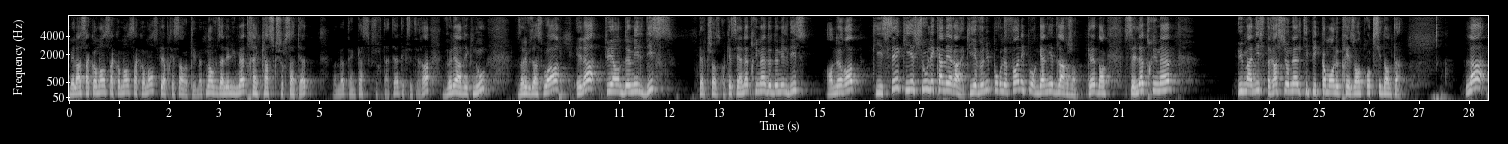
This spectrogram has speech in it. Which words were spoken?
Mais là, ça commence, ça commence, ça commence. Puis après ça, ok. Maintenant, vous allez lui mettre un casque sur sa tête. On va mettre un casque sur ta tête, etc. Venez avec nous. Vous allez vous asseoir. Et là, tu es en 2010. Quelque chose. Ok, c'est un être humain de 2010 en Europe qui sait qui est sous les caméras, qui est venu pour le fun et pour gagner de l'argent. Ok, donc c'est l'être humain humaniste, rationnel, typique comme on le présente occidental. Là,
